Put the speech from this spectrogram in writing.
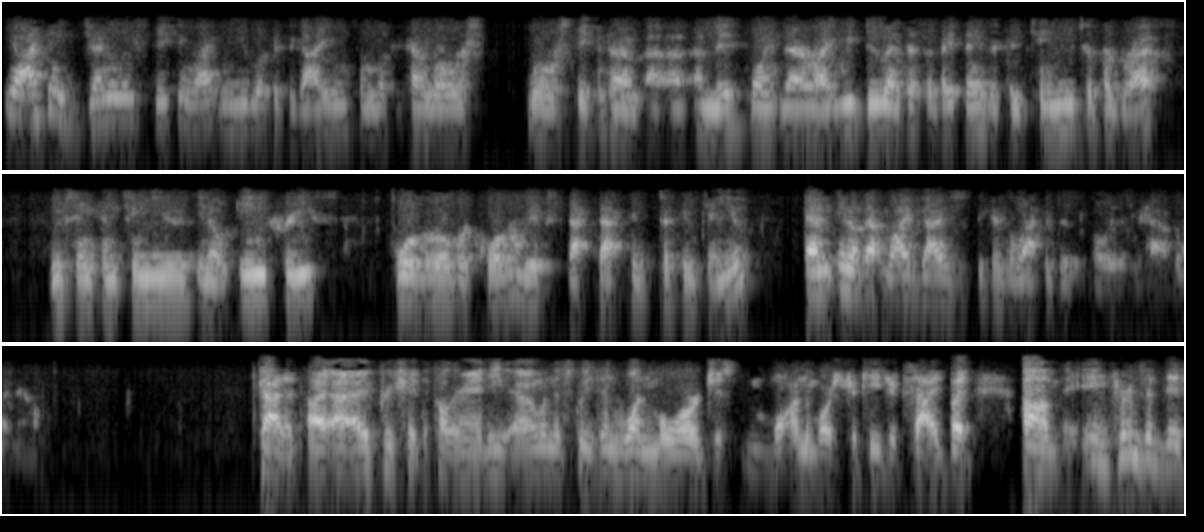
you know I think generally speaking, right, when you look at the guidance and look at kind of where we're speaking to a midpoint there, right, we do anticipate things to continue to progress. We've seen continued you know, increase quarter-over-quarter. We expect that to continue. And, you know, that wide guide is just because of the lack of visibility that we have right now. Got it. I appreciate the color, Andy. I want to squeeze in one more, just on the more strategic side. But um in terms of this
